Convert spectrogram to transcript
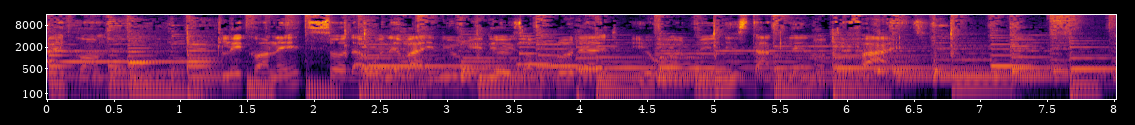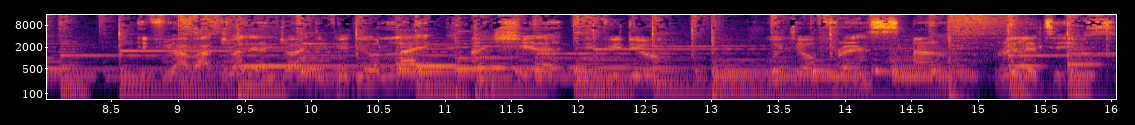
Icon. Click on it so that whenever a new video is uploaded, you will be instantly notified. If you have actually enjoyed the video, like and share the video with your friends and relatives.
